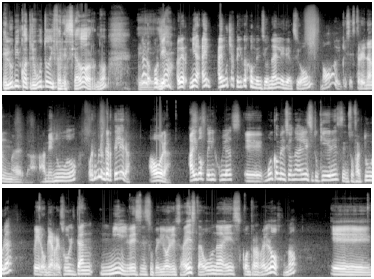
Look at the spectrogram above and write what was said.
el, único atributo diferenciador, ¿no? Claro, porque, a ver, mira, hay, hay, muchas películas convencionales de acción, ¿no? Y que se estrenan a, menudo, por ejemplo, en cartelera. Ahora, hay dos películas muy convencionales, si tú quieres, en su factura, pero que resultan mil veces superiores a esta. Una es Contrarreloj, ¿no? Eh,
